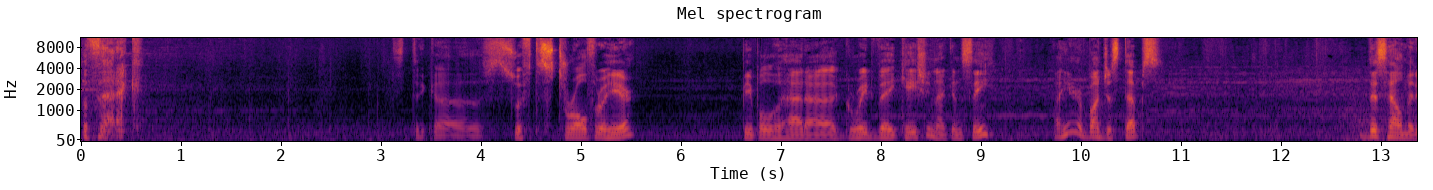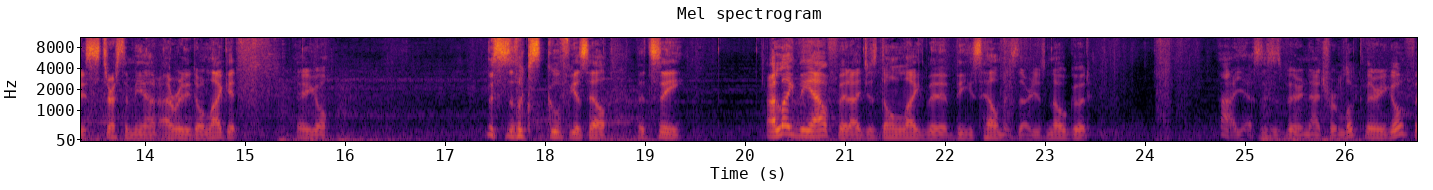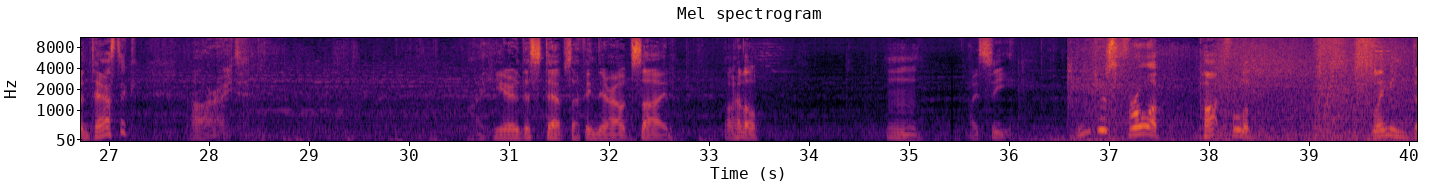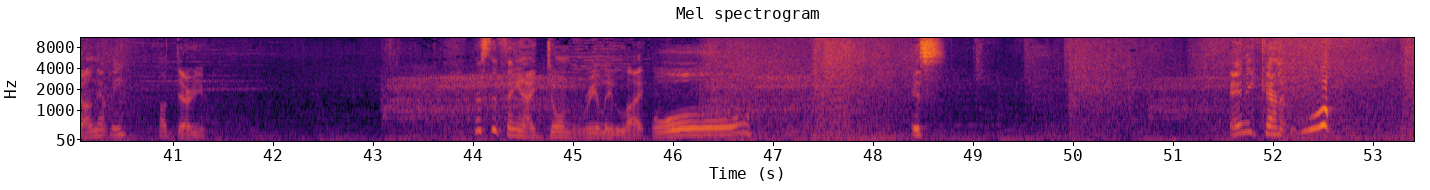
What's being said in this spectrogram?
Pathetic. Let's take a swift stroll through here. People who had a great vacation, I can see. I hear a bunch of steps. This helmet is stressing me out. I really don't like it. There you go. This looks goofy as hell. Let's see. I like the outfit, I just don't like the these helmets. They're just no good. Ah, yes, this is very natural look. There you go. Fantastic. All right. I hear the steps. I think they're outside. Oh, hello. Hmm. I see. Can you just throw a pot full of flaming dung at me? How dare you? That's the thing I don't really like. Oh! It's... Any kind of... Woo!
